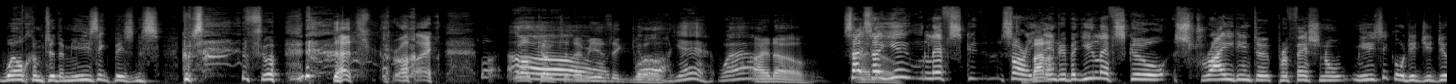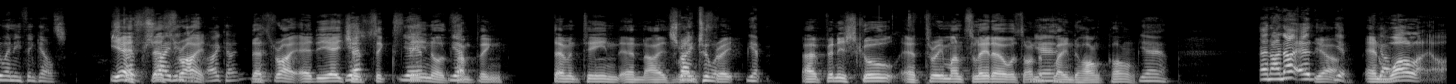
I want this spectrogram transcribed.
"Welcome to the Music Business." 'Cause what- That's right. Welcome to the Oh, music world. God, yeah, wow. I know. so, I so know. you left school. Sorry, But- Andrew, but you left school straight into professional music, or did you do anything else? Yes, straight that's into right. Okay, that's yeah. right. At the age Yep, of sixteen yep, or yep. something, seventeen, and I Straight went to straight. it. Yep. I finished school, and three months later, I was on Yeah. the plane to Hong Kong. Yeah. And I know. Uh, Yeah, yeah. and while I,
